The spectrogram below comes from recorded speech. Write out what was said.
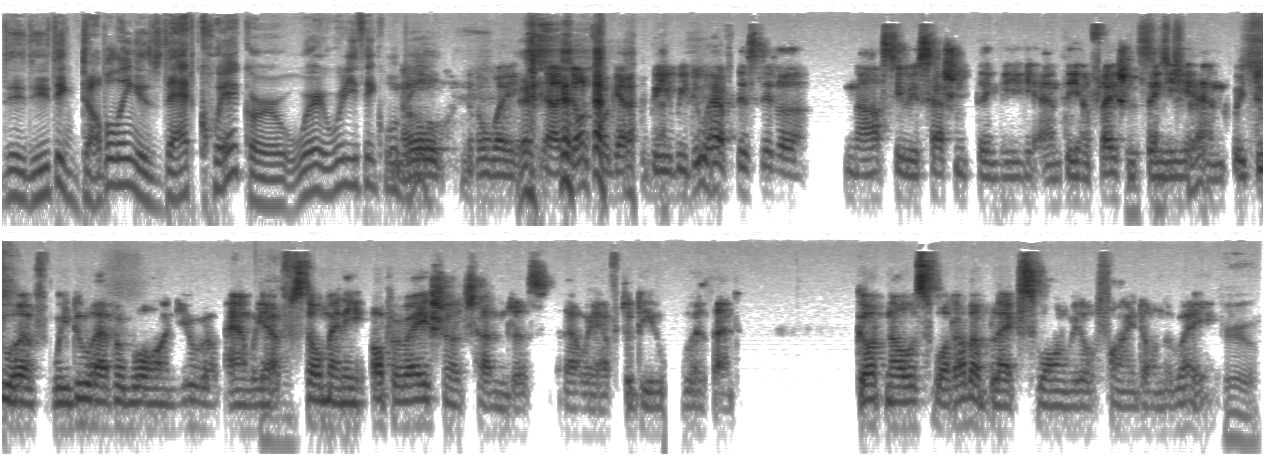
do, you think doubling is that quick or where, where do you think we'll no, be? No, no way. Uh, don't forget, we, we do have this little nasty recession thingy and the inflation thingy, and we do have we do have a war in Europe, and we yeah. have so many operational challenges that we have to deal with, and God knows what other black swan we'll find on the way. True.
